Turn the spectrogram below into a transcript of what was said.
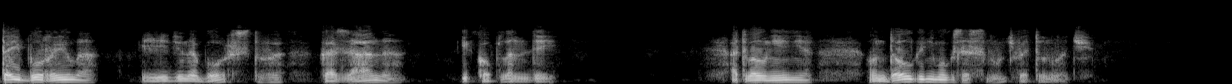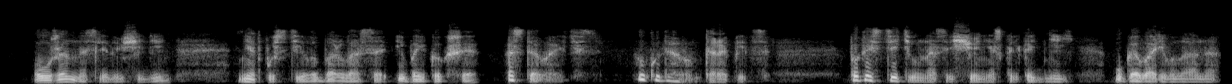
Тайбурыла, единоборство Казана и Копланды. От волнения он долго не мог заснуть в эту ночь. Улжан на следующий день не отпустила Барласа и Байкокше. «Оставайтесь. Ну, куда вам торопиться? Погостите у нас еще несколько дней», — уговаривала она.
